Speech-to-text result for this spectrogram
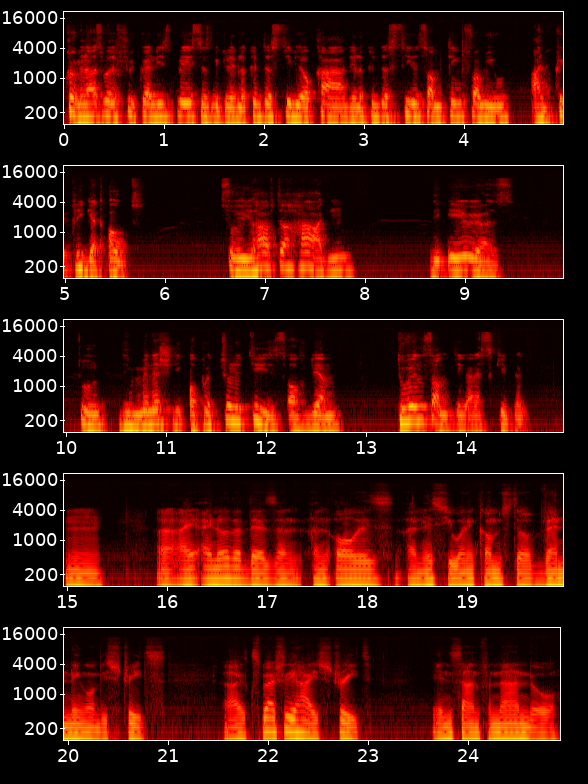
criminals will frequent these places because they're looking to steal your car, they're looking to steal something from you and quickly get out. So you have to harden the areas to diminish the opportunities of them doing something and escaping. Mm. Uh, I, I know that there's an, an always an issue when it comes to vending on the streets, uh, especially High Street in San Fernando.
